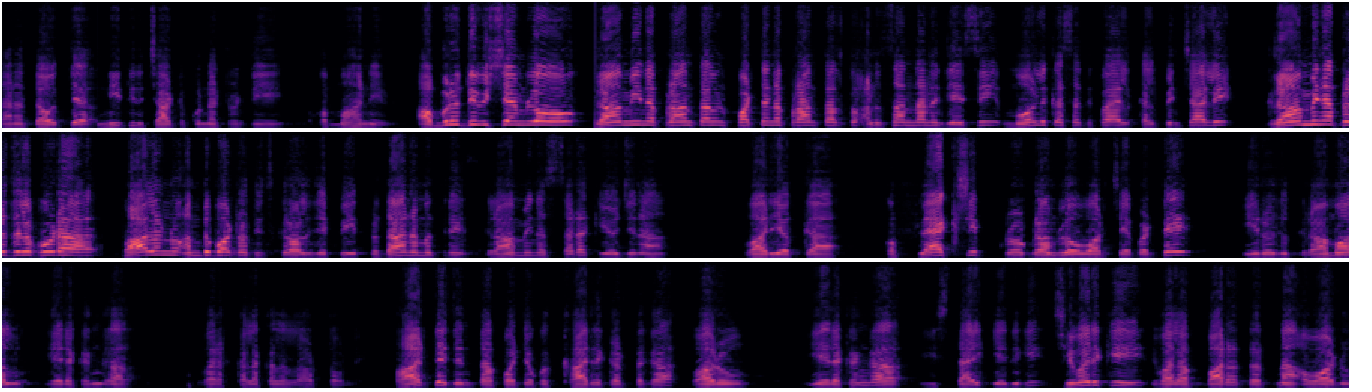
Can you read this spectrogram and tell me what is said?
తన దౌత్య నీతిని చాటుకున్నటువంటి ఒక మహనీయుడు. అభివృద్ధి విషయంలో గ్రామీణ ప్రాంతాలను పట్టణ ప్రాంతాలతో అనుసంధానం చేసి మౌలిక సదుపాయాలు కల్పించాలి. గ్రామీణ ప్రజలు కూడా పాలన అందుబాటులో తీసుకురావాలని చెప్పి ప్రధానమంత్రి గ్రామీణ సడక్ యోజన వారి యొక్క ఒక ఫ్లాగ్షిప్ ప్రోగ్రామ్లో వారు చేపడితే ఈ రోజు గ్రామాలు ఏ రకంగా ఇవాళ కలకలలాడుతూ ఉన్నాయి. భారతీయ జనతా పార్టీ ఒక కార్యకర్తగా వారు ఏ రకంగా ఈ స్థాయికి ఎదిగి చివరికి ఇవాళ భారత రత్న అవార్డు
